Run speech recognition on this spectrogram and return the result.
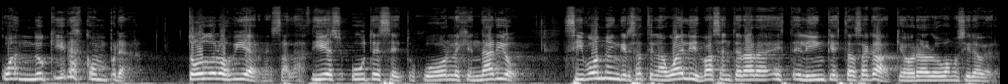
cuando quieras comprar todos los viernes a las 10 UTC tu jugador legendario, si vos no ingresaste en la whitelist, vas a entrar a este link que estás acá, que ahora lo vamos a ir a ver.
